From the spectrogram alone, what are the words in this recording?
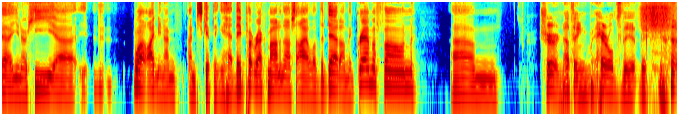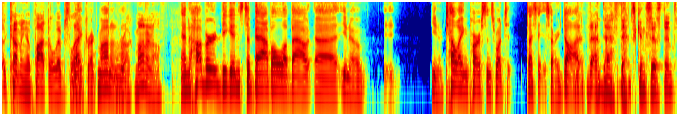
Uh, you know, he, uh, th- well, I mean, I'm, I'm skipping ahead. They put Rachmaninoff's Isle of the Dead on the gramophone. Um, Sure. Nothing heralds the, the coming apocalypse like, Like Rachmaninoff. Rachmaninoff. and Hubbard begins to babble about, uh, you know, you know, telling Parsons what to, I say, sorry, Dodd. That, that that's consistent.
